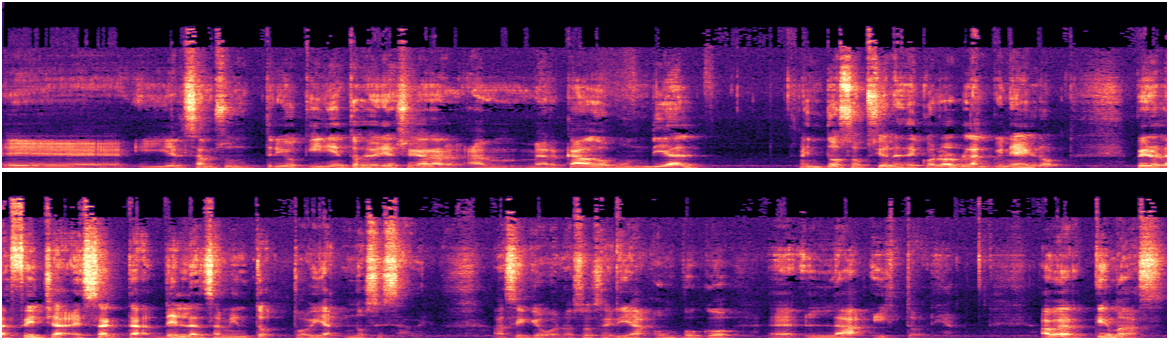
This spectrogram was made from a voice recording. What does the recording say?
Eh, y el Samsung Trio 500 debería llegar al, mercado mundial en dos opciones de color blanco y negro, pero la fecha exacta del lanzamiento todavía no se sabe. Así que bueno, eso sería un poco eh, la historia. A ver, ¿qué más?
